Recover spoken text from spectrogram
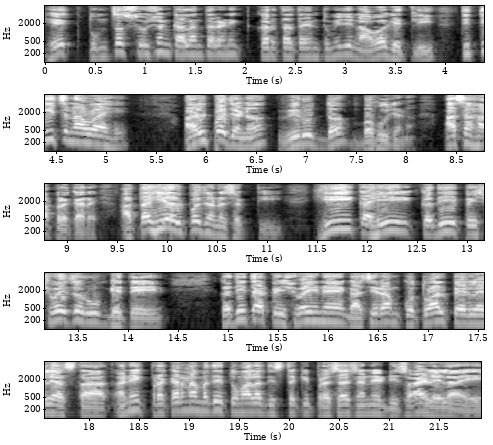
हे तुमचं शोषण कालांतराने करतात आहे आणि तुम्ही जी नावं घेतली ती तीच नावं आहे. अल्पजन विरुद्ध बहुजन. असा हा प्रकार आहे. आता ही अल्पजन शक्ती ही काही कधी पेशवाईचं रूप घेते कधी त्या पेशवाईने घासीराम कोतवाल पेरलेले असतात. अनेक प्रकरणामध्ये तुम्हाला दिसतं की प्रशासनने ढिसाळलेलं आहे.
